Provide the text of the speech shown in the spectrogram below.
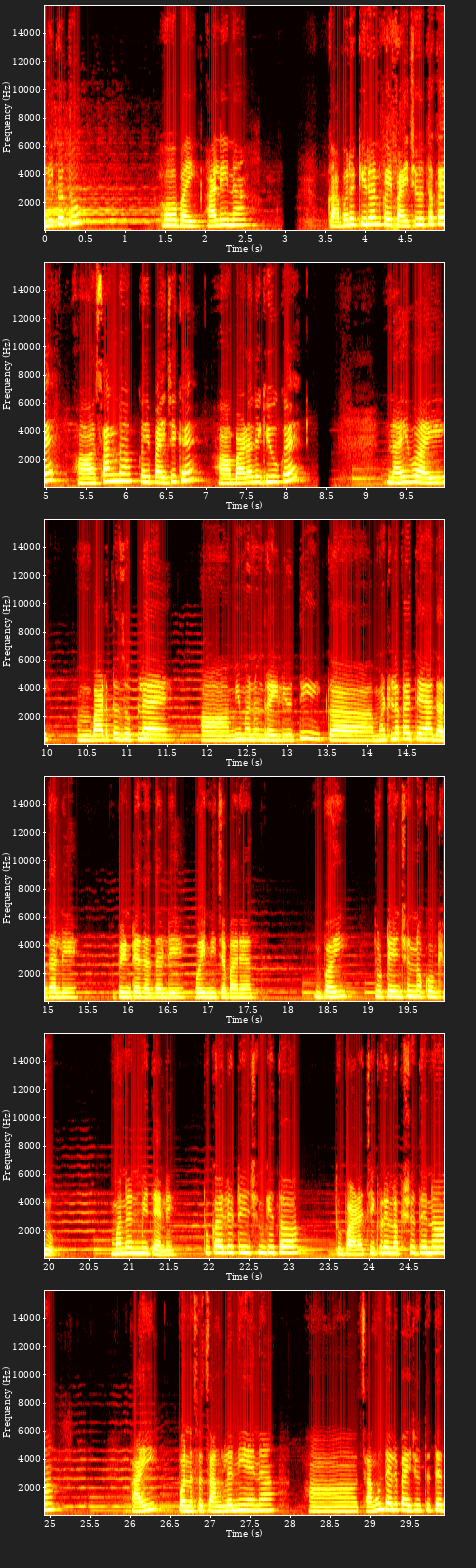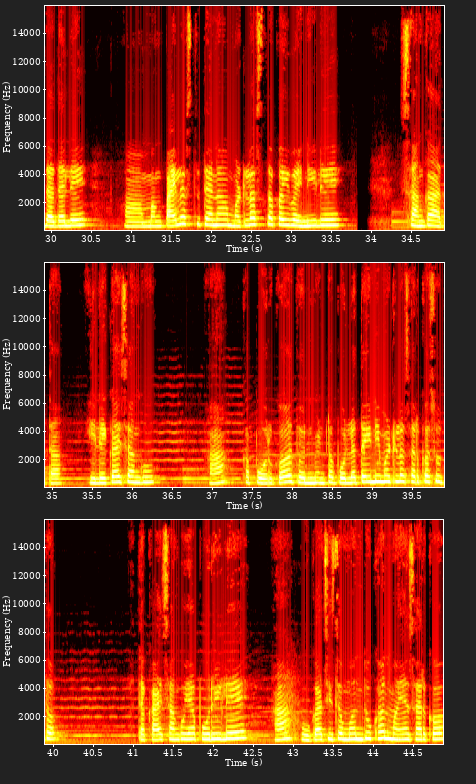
आली का तू? हो बाई आली ना. का बरं किरण काही पाहिजे होतं काय? हां सांग ना काही पाहिजे काय? हां बाळाला घेऊ काय? नाही बाई बाळ तर झोपलाय. आहे मी म्हणून राहिली होती. का म्हटलं काय त्या दादाले पेंट्या दादाले वहिनीच्या बाऱ्यात? बाई तू टेन्शन नको घेऊ. म्हणन मी त्याले तू कायले टेन्शन घेतं? तू बाळाच्या इकडे लक्ष दे ना. आई पण असं चांगलं नाही आहे ना. हां, सांगून द्यायला पाहिजे होतं त्या दादाले. मग पाहिलं असतं त्यानं म्हटलं असतं काही वहिनीले. सांगा आता हिले काय सांगू? हां का पोरग दोन मिनटं बोललं तरी नाही म्हटलं सारखं सुद्धा? आता काय सांगू या पोरीले? हां उगाचीचं मन दुखन मयासारखं.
